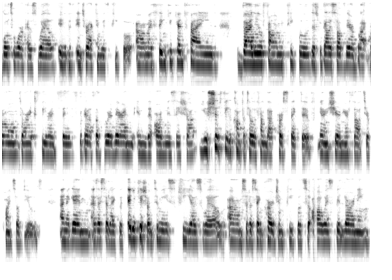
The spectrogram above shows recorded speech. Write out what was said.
go to work as well in with interacting with people. Um, I think you can find value from people, just regardless of their backgrounds or experiences, regardless of where they're in, in the organization. You should feel comfortable from that perspective, you know, sharing your thoughts, your points of views. And again, as I said, like with education to me is key as well. Um, so just encouraging people to always be learning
